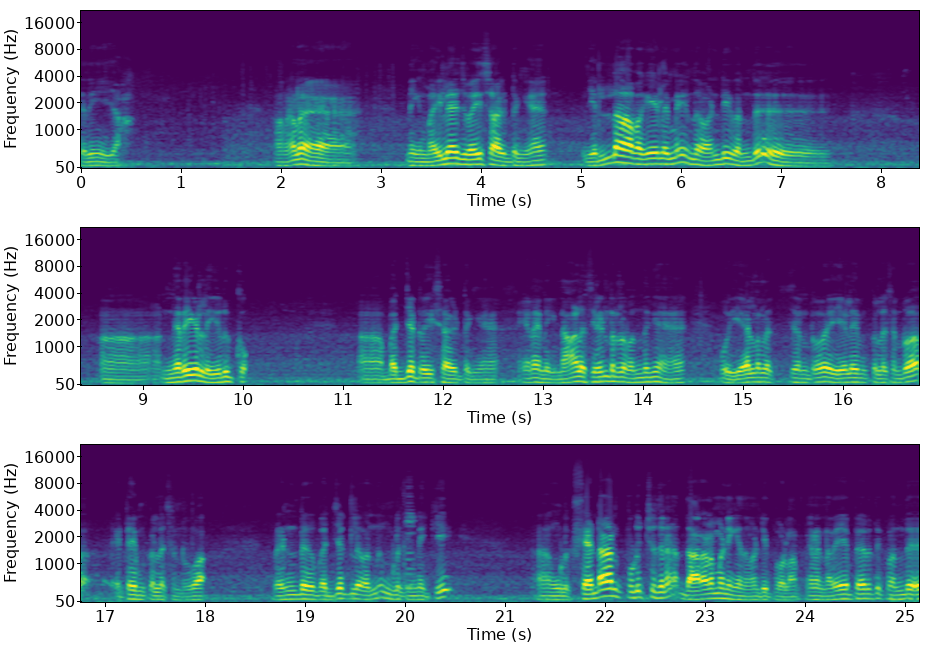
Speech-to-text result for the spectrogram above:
சரிங்க ஐயா. அதனால் நீங்கள் மைலேஜ் வைஸ் ஆகட்டுங்க. எல்லா வகையிலுமே இந்த வண்டி வந்து நிறைகளில் இருக்கும். பட்ஜெட் வைஸ் ஆகட்டுங்க. ஏன்னா இன்றைக்கி நாலு சிலிண்டரில் வந்துங்க ஒரு ஏழரை லட்சம் ரூபா ஏழே முக்கால் லட்சம் ரூபா எட்டே முக்கால் லட்சம் ரூபா. ரெண்டு பட்ஜெட்டில் வந்து உங்களுக்கு இன்றைக்கி உங்களுக்கு செடான் பிடிச்சதுன்னா தாராளமாக நீங்கள் அந்த வண்டி போகலாம் ஏன்னா நிறைய பேர்த்துக்கு வந்து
